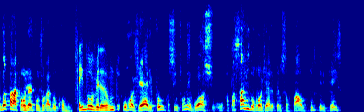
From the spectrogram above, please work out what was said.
Não dá pra falar que o Rogério foi um jogador comum. Sem dúvida. Um- O Rogério foi um, assim, foi um negócio. A passagem do Rogério pelo São Paulo, tudo que ele fez,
